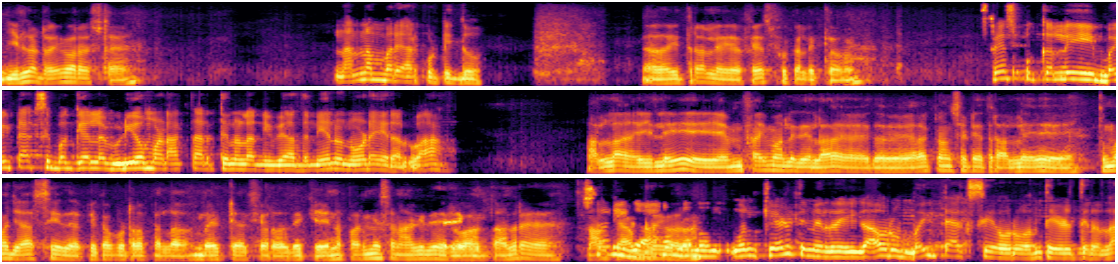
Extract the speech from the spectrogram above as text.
ಇಲ್ಲ ಡ್ರೈವರ್ ಅಷ್ಟೇ. ನನ್ನ ನಂಬರ್ ಯಾರು ಕೊಟ್ಟಿದ್ದು? ಅದು ಇದ್ರಲ್ಲಿ ಫೇಸ್ಬುಕ್ ಅಲ್ಲಿ ಇತ್ತು. ಫೇಸ್ಬುಕ್ ಅಲ್ಲಿ ಬೈಕ್ ಟ್ಯಾಕ್ಸಿ ಬಗ್ಗೆ ಎಲ್ಲ ವಿಡಿಯೋ ಮಾಡಿ ಹಾಕ್ತಾ ಇರ್ತೀನಲ್ಲ ನೀವೇ ಅದನ್ನೇನು ನೋಡೇ ಇರಲ್ವಾ? ಅಲ್ಲ ಇಲ್ಲಿ ಎಂ ಫೈವ್ ಮಾಲ್ ಇದೆಯಲ್ಲ ಇದು ಎಲೆಕ್ಟ್ರಾನ್ ಸಿಟಿ ಹತ್ರ ಅಲ್ಲಿ ತುಂಬಾ ಜಾಸ್ತಿ ಇದೆ ಪಿಕಪ್ ಡ್ರಾಪ್ ಎಲ್ಲ ಬೈಕ್ ಟ್ಯಾಕ್ಸಿ ಇರೋದಕ್ಕೆ ಏನೋ ಪರ್ಮಿಷನ್ ಆಗಿದೆ ಇಲ್ವಾ ಅಂತ ಅಂದ್ರೆ ನಾವು ಸರ್ ಕ್ಯಾಬ್ ಡ್ರೈವರ್ ನಾನು ಒಂದ್ ಕೇಳ್ತೀನಿ ರೀ ಈಗ ಅವ್ರು ಬೈಕ್ ಟ್ಯಾಕ್ಸಿ ಅವರು ಅಂತ ಹೇಳ್ತಿರಲ್ಲ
